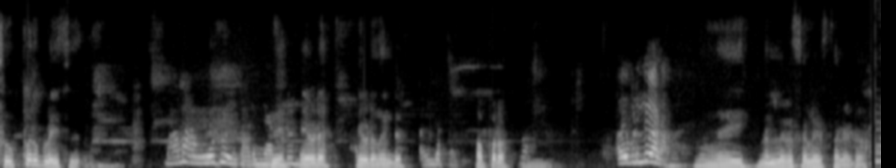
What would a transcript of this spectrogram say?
സൂപ്പർ പ്ലേസ് എവിടെ? എവിടെ നിന്നുണ്ട്? അപ്പുറം. നല്ല രസമുള്ള സ്ഥലം കേട്ടോ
